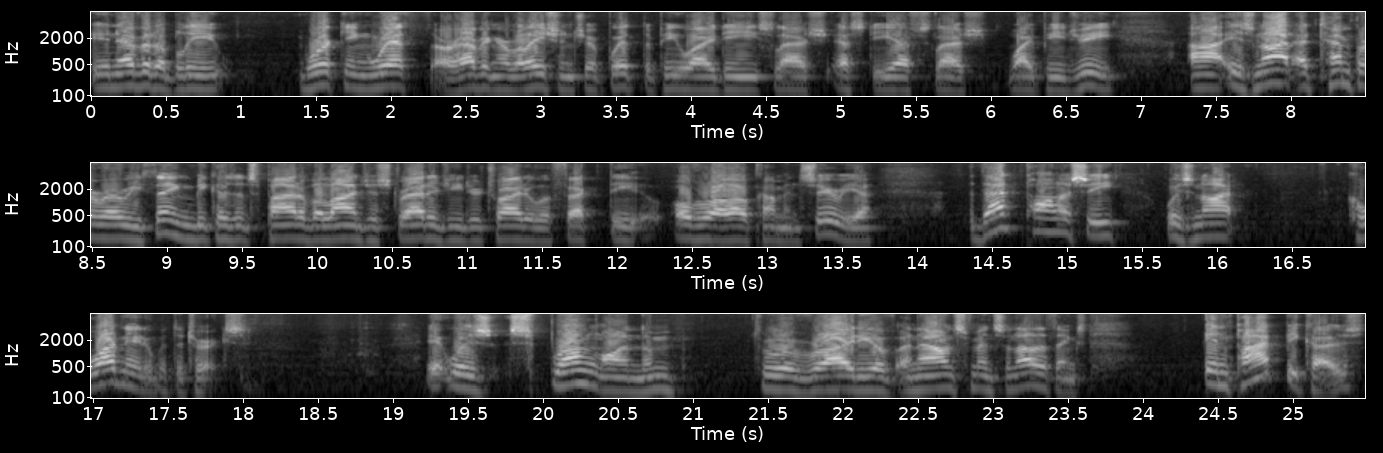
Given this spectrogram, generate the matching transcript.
inevitably working with or having a relationship with the PYD slash SDF slash YPG uh, is not a temporary thing because it's part of a larger strategy to try to affect the overall outcome in Syria. That policy was not coordinated with the Turks. It was sprung on them through a variety of announcements and other things, in part because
